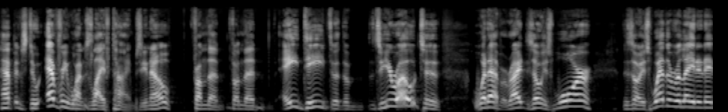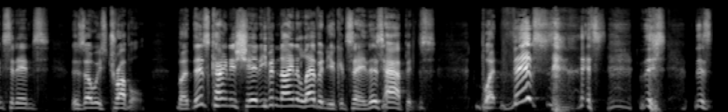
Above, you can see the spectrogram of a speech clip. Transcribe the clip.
happens through everyone's lifetimes, you know? From the from the AD to the zero to whatever, right? There's always war, there's always weather related incidents, there's always trouble. But this kind of shit, even 9 11, you could say this happens. But this, this, this, this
